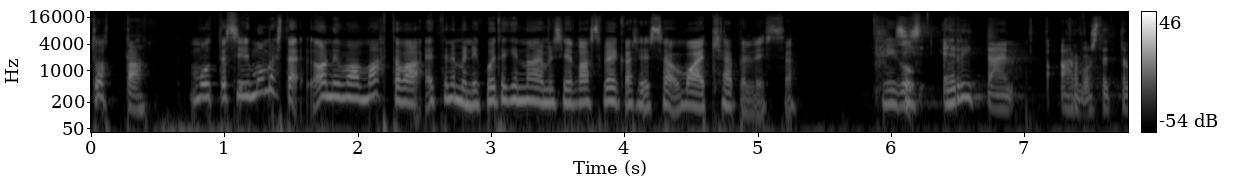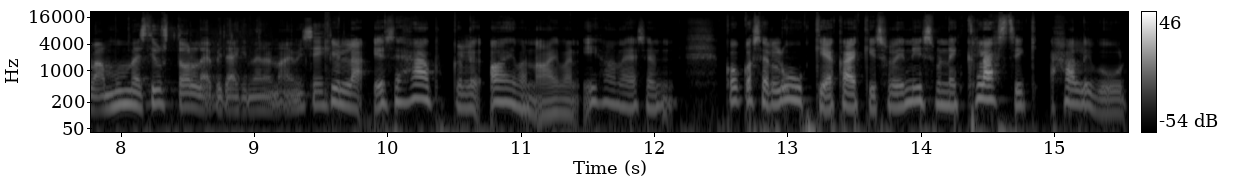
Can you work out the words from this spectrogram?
Totta. Mutta siis mun mielestä on niin vaan mahtavaa, että ne meni kuitenkin naimisiin Las Vegasissa Whitechapelissa. Niin kuin, Siis erittäin arvostettavaa. Mun mielestä just tolleen pitääkin mennä naimisiin. Kyllä, ja se hääpukki oli aivan aivan ihana, ja sen, koko se luukki ja kaikki, se oli niin semmoinen classic Hollywood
